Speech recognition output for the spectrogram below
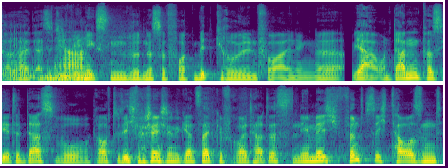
Ja, äh, also die ja. wenigsten würden das sofort mitgrölen, vor allen Dingen. Ne? Ja, und dann passierte das, worauf du dich wahrscheinlich schon die ganze Zeit gefreut hattest, nämlich 50.000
